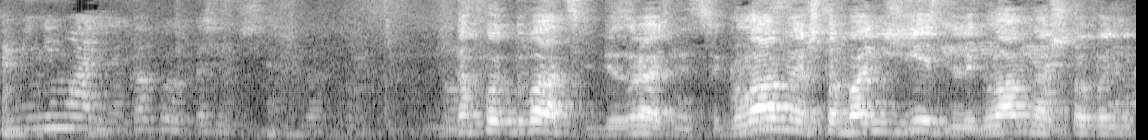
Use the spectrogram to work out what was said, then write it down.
Минимальное какое количество бортов? Да хоть 20, без разницы. Главное, чтобы они ездили, главное, чтобы они...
